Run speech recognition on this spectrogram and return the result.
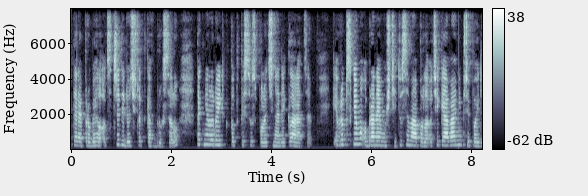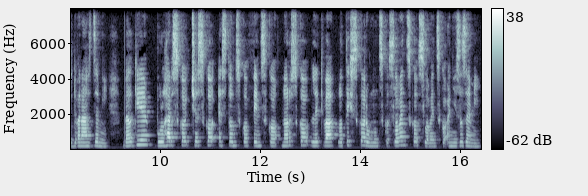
které proběhlo od středy do čtvrtka v Bruselu, tak mělo dojít k podpisu společné deklarace. K evropskému obranému štítu se má podle očekávání připojit 12 zemí. Belgie, Bulharsko, Česko, Estonsko, Finsko, Norsko, Litva, Lotyšsko, Rumunsko, Slovensko, Slovensko a Nizozemí.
